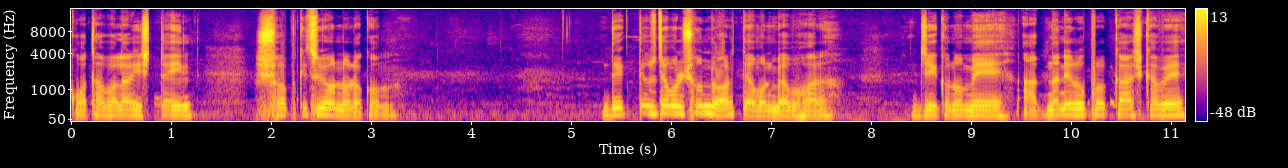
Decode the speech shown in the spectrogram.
কথা বলার স্টাইল সব কিছুই অন্যরকম। দেখতেও যেমন সুন্দর, তেমন ব্যবহার। যে কোনো মেয়ে আদনানের উপর কাশ খাবে,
